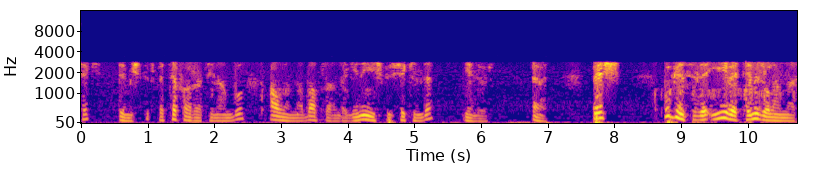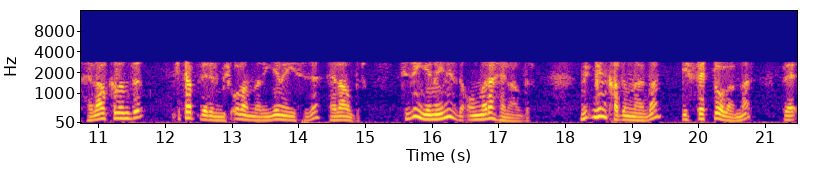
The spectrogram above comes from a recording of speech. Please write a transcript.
çek demiştir ve teferruatıyla bu avlanma baflarında geniş bir şekilde geliyor. Evet. 5. Bugün size iyi ve temiz olanlar helal kılındı. Kitap verilmiş olanların yemeği size helaldir. Sizin yemeğiniz de onlara helaldir. Mümin kadınlardan iffetli olanlar ve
